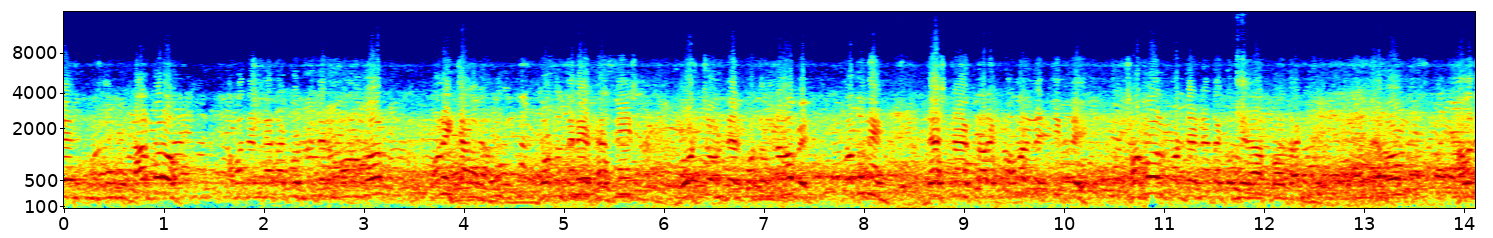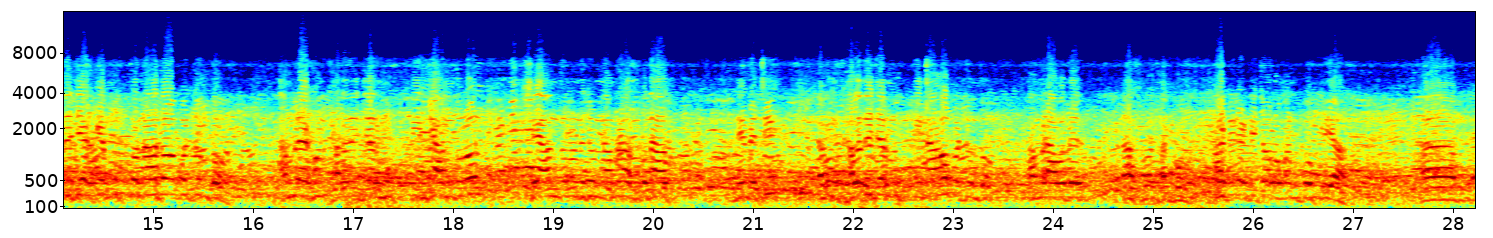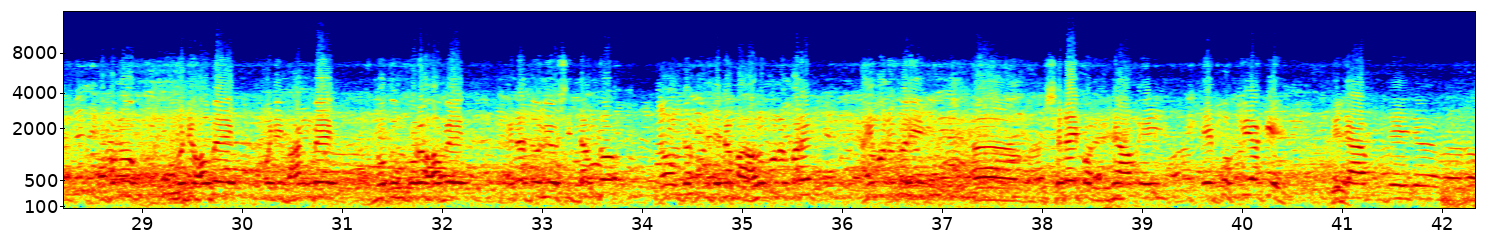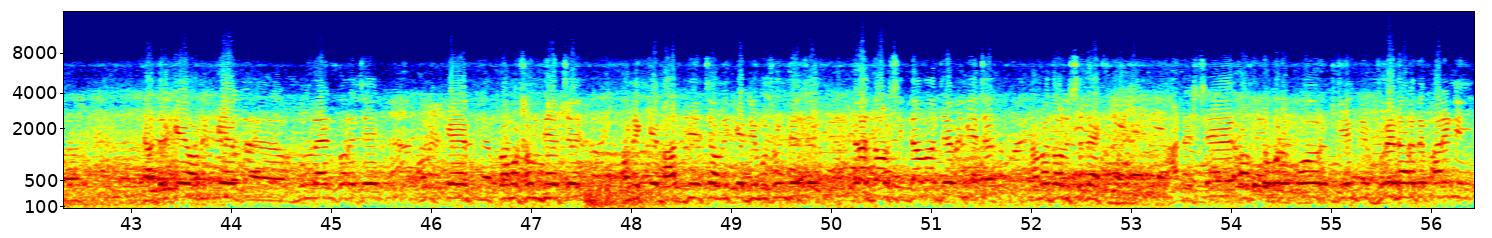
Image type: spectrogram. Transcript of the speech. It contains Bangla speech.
তারপরেও আমাদের নেতা কর্মীদের মনোবল অনেক চাঙ্গা। যতদিনে ফ্যাসিস্ট ভোট চোরদের পতন না হবে, ততদিন দেশ নায়ক তারেক রহমানের নেতৃত্বে সকল পর্যায়ের নেতা কর্মীরা রাজপথে থাকবে। এবং আমাদের জিয়াকে মুক্ত না দেওয়া পর্যন্ত আমরা এখন খালেদা জিয়ার মুক্তির যে আন্দোলন সেই আন্দোলনের জন্য আমরা আজ নেমেছি এবং খালেদা জিয়ার মুক্তি না হওয়া পর্যন্ত আমরা আমাদের রাজপথে থাকব। পার্টির একটি চলমান প্রক্রিয়া। কখনো কমিটি হবে, কমিটি ভাঙবে, নতুন করে হবে, এটা দলীয় সিদ্ধান্ত। দল যখন যেটা ভালো মনে করেন আমি মনে করি সেটাই করেন এই এই প্রক্রিয়াকে, এই যে যাদেরকে অনেকে মূল্যায়ন করেছে অনেককে প্রমোশন দিয়েছে, অনেককে বাদ দিয়েছে, অনেককে ডিমোশন দিয়েছে। এরা দল সিদ্ধান্ত যেভাবে নিয়েছেন, আমরা দলের সাথে একমত। আঠাশে অক্টোবরের পর বিএনপি ঘুরে দাঁড়াতে পারেনি,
